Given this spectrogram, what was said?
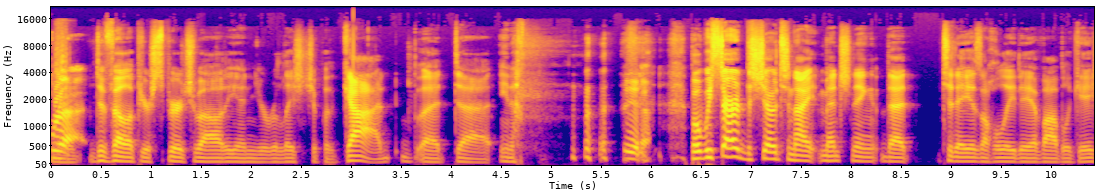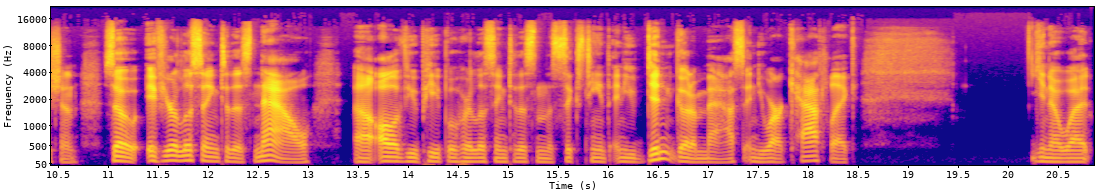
you know, develop your spirituality and your relationship with God, but uh, you know, Yeah. but we started the show tonight mentioning that today is a holy day of obligation. So if you're listening to this now, uh, all of you people who are listening to this on the 16th and you didn't go to mass and you are Catholic, you know what?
